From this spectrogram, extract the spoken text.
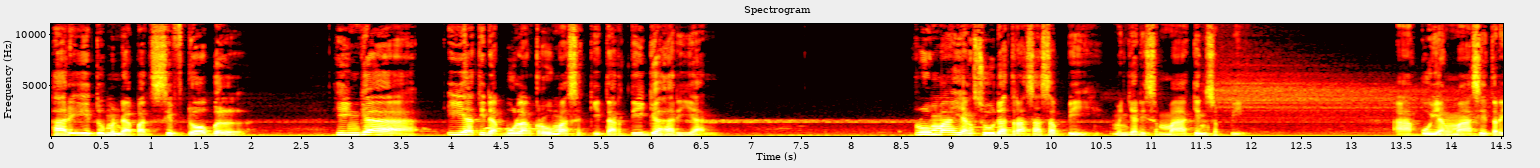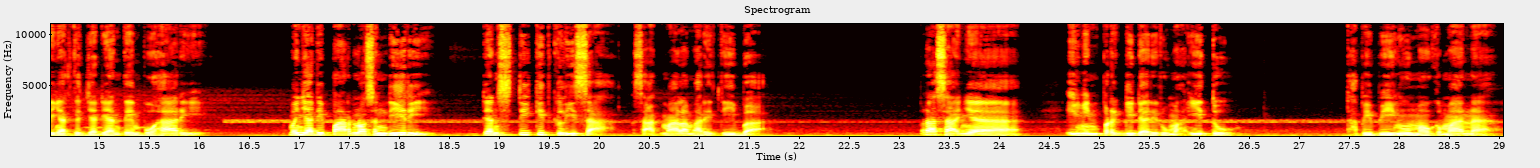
hari itu mendapat shift double hingga ia tidak pulang ke rumah sekitar tiga harian. Rumah yang sudah terasa sepi menjadi semakin sepi. Aku yang masih teringat kejadian tempo hari menjadi parno sendiri dan sedikit gelisah saat malam hari tiba. Rasanya ingin pergi dari rumah itu, tapi bingung mau ke mana.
